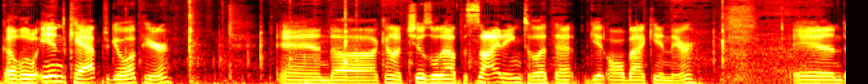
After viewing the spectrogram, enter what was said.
Got a little end cap to go up here. And uh, I kind of chiseled out the siding to let that get all back in there. And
